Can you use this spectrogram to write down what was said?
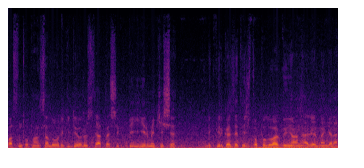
basın toplantısına doğru gidiyoruz. Yaklaşık bir 20 kişilik bir gazeteci topluluğu var dünyanın her yerinden gelen.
